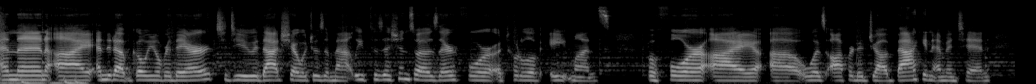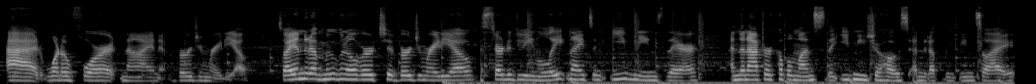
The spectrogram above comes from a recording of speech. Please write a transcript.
And then I ended up going over there to do that show, which was a mat leave position. So I was there for a total of eight months before I uh, was offered a job back in Edmonton at 1049 Virgin Radio. So I ended up moving over to Virgin Radio, started doing late nights and evenings there. And then after a couple months, the evening show host ended up leaving. So I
